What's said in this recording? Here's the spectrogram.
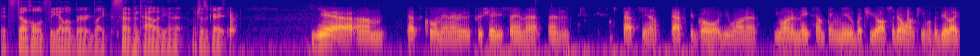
it still holds the Yellow Bird like sentimentality in it, which is great. Yeah, um, that's cool, man. I really appreciate you saying that, and that's you know that's the goal. You want to you want to make something new, but you also don't want people to be like,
